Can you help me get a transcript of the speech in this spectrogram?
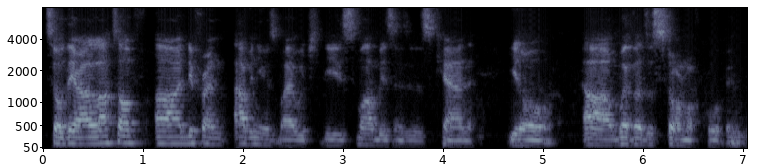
So there are a lot of uh, different avenues by which these small businesses can, you know, uh, weather the storm of COVID.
